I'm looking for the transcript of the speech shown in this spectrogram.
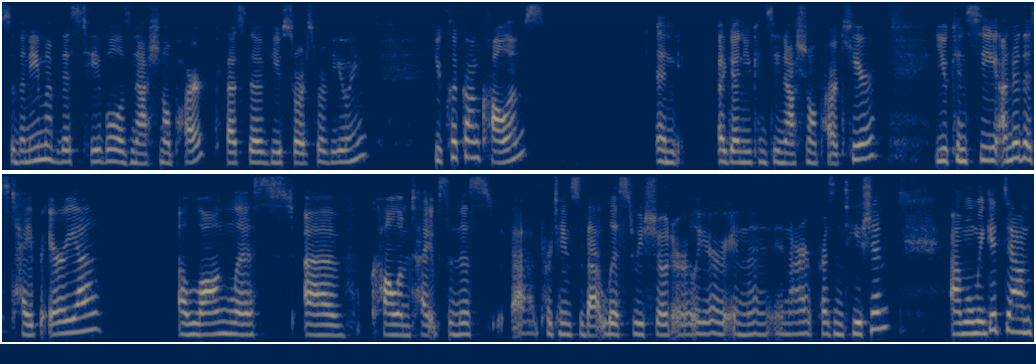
so the name of this table is National Park. That's the view source we're viewing. If you click on columns, and again you can see National Park here, you can see under this type area a long list of column types, and this uh, pertains to that list we showed earlier in the in our presentation. Um, when we get down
